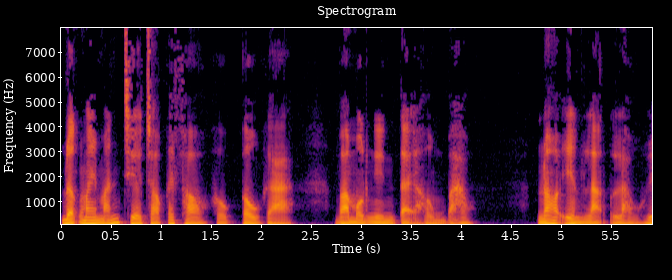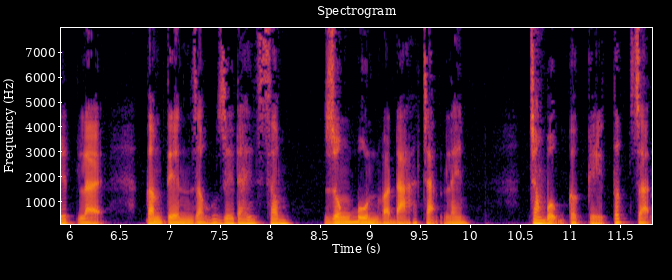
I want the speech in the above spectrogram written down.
Được may mắn chia cho cái phao câu gà và 1.000 tệ hồng bao. Nó yên lặng lau huyết lệ. Cầm tiền giấu dưới đáy sông. Dùng bùn và đá chặn lên. Trong bụng cực kỳ tức giận.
